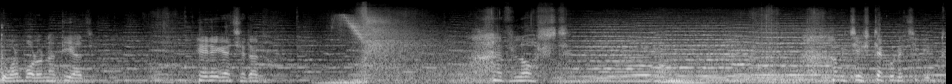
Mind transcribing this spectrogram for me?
তোমার বড় নাতি আজ হেরে গেছে দাদু। হ্যাভ লস্ট আমি চেষ্টা করেছি কিন্তু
